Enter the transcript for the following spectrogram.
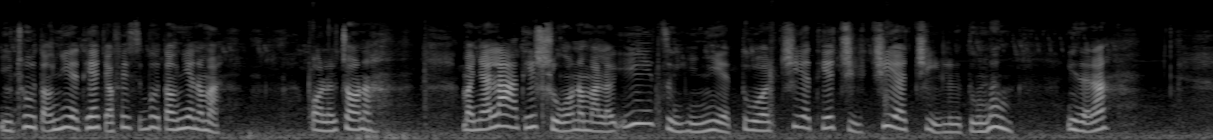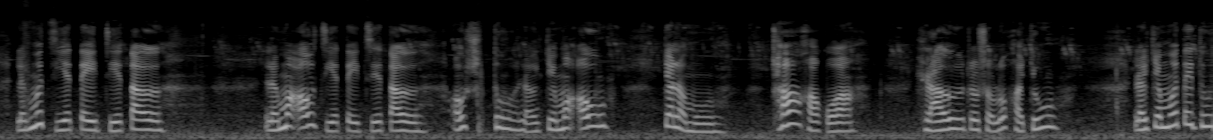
Youtube tao nhiên thế cho facebook tao nhiên mà. Bỏ lỡ cho nè mà nhà la thế số nó mà lại tự chữ nhẹ tua chia thế chỉ chia chỉ lử tu năng như thế đó. Lại mất chia tây chia tơ. Lại mất ấu chia tây chia tơ. Ấu chỉ tua lại chia mất ấu. Cho là mù chó họ qua lợ rồi số lúc họ chú. Lỡ cho mới tay tu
